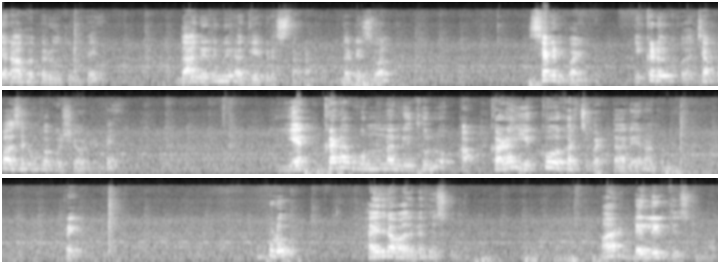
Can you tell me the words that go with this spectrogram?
జనాభా పెరుగుతుంటే దానిని మీరు అంగీకరిస్తారా? That is one second point ఇక్కడ చెప్పాల్సిన ఇంకొక విషయం ఏంటంటే ఎక్కడ ఉన్న నిధులు అక్కడ ఎక్కువ ఖర్చు పెట్టాలి అని అంటున్నారు. రైట్ ఇప్పుడు హైదరాబాద్నే తీసుకుందాం. ఆర్ ఢిల్లీని తీసుకుందాం.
